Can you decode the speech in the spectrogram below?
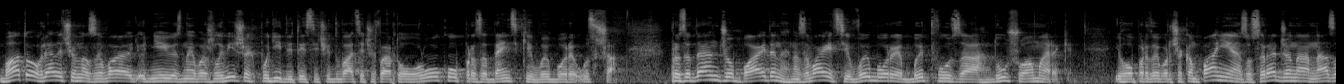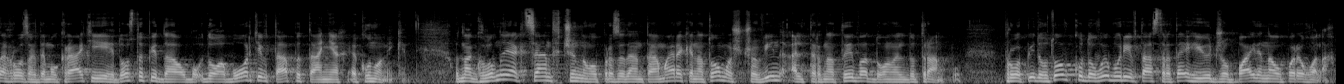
Багато оглядачів називають однією з найважливіших подій 2024 року президентські вибори у США. Президент Джо Байден називає ці вибори битву за душу Америки. Його передвиборча кампанія зосереджена на загрозах демократії, доступі до абортів та питаннях економіки. Однак головний акцент чинного президента Америки на тому, що він альтернатива Дональду Трампу. Про підготовку до виборів та стратегію Джо Байдена у перегонах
